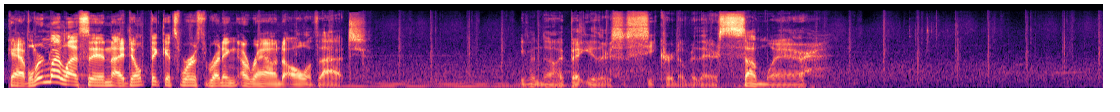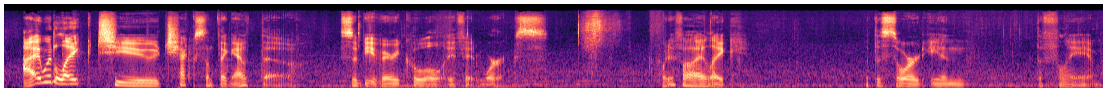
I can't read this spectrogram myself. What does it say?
Okay, I've learned my lesson. I don't think it's worth running around all of that. Even though I bet you there's a secret over there somewhere. I would like to check something out, though. This would be very cool if it works. What if I, like, put the sword in the flame?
